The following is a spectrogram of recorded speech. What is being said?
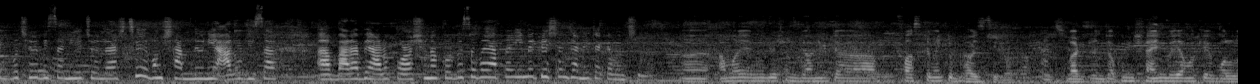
এক বছরের ভিসা নিয়ে চলে আসছে এবং সামনে উনি আরও ভিসা বাড়াবে আরও পড়াশোনা করবে। সো ভাই আপনার ইমিগ্রেশন জার্নিটা কেমন ছিল? আমার ইমিগ্রেশন জার্নিটা ফার্স্ট টাইম একটু ভয় ছিল। আচ্ছা। বাট যখন শাইন ভাই আমাকে বলল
